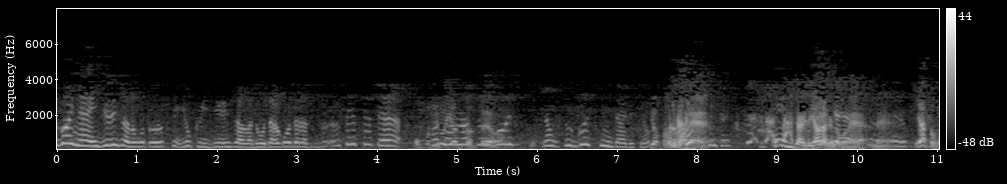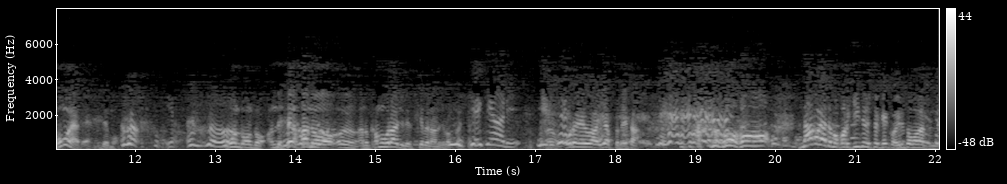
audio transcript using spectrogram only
ごいね移住者のことをよく移住者がどうだらこうだらずーっと言ってて面白いやつだったよなすごいなんかすごい好きみたいですよいや、これはね、ホモみたいで嫌だけどもね。ねやっとホモやで、でも。いやほんとほんと。で、あの、うん、あの、カモフラージュでスケベな話ばっかり経験ありうん俺はやっと寝た。名古屋でもこれ聞いてる人結構いると思いますんで。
